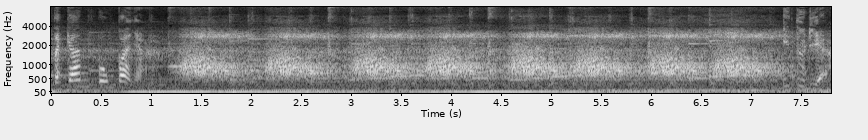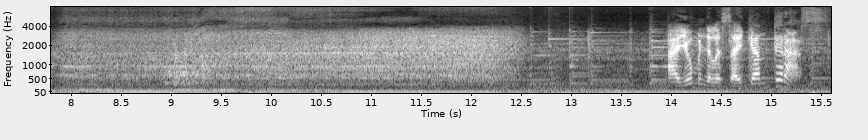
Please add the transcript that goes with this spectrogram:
Tekan pompanya. Itu dia. Ayo menyelesaikan teras.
